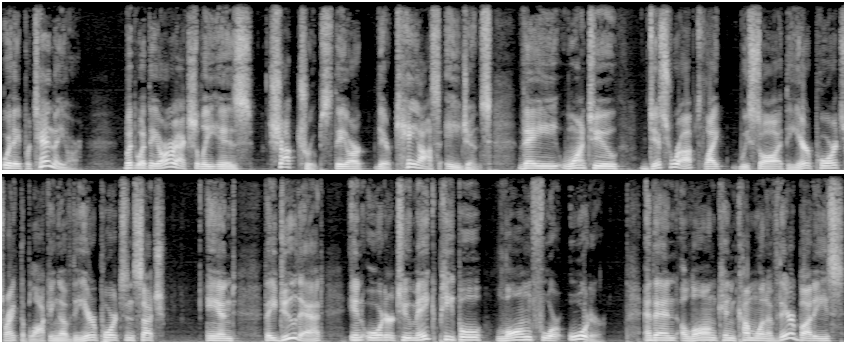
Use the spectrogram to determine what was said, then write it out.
or they pretend they are. But what they are actually is shock troops. They are they're chaos agents. They want to disrupt, like we saw at the airports, right? The blocking of the airports and such. And they do that in order to make people long for order and then along can come one of their buddies,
